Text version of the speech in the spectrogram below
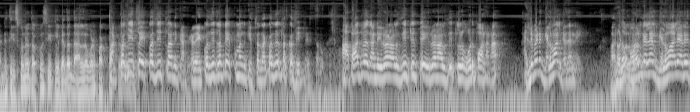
అంటే తీసుకున్న తక్కువ సీట్లు కదా దానిలో కూడా పక్క తక్కువ సీట్లు ఎక్కువ సీట్లు అని కాదు కదా. ఎక్కువ సీట్లకు ఎక్కువ మందికి ఇస్తారు. తక్కువ సీట్లు తక్కువ సీట్లు ఇస్తారు. ఆ ప్రాతిపదిక అంటే ఇరవై నాలుగు సీట్లు ఇస్తే ఇరవై నాలుగు సీట్లు ఓడిపోవాలనా? అల్టిమేట్ గెలవాలి కదండి. పవన్ కళ్యాణ్ గెలవాలి అనేది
